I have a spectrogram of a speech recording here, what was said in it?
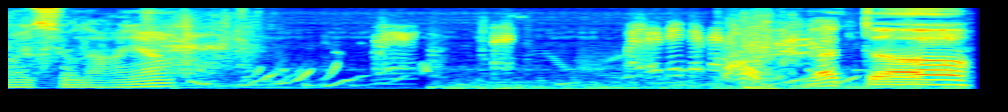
Non, ici on a rien. Attends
